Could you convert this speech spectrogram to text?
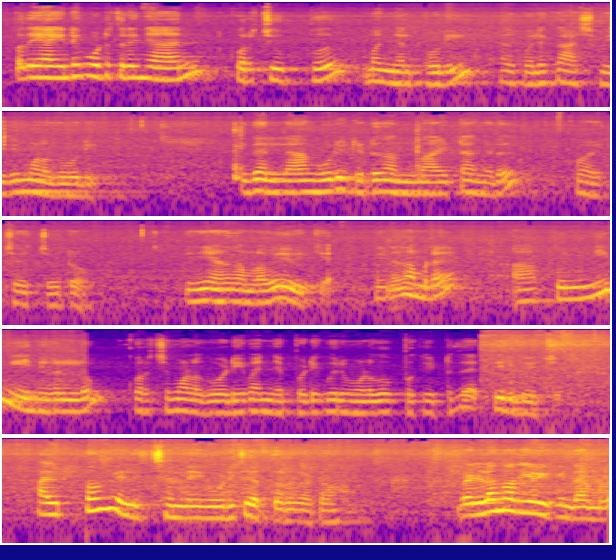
അപ്പോൾ അത് അതിന്റെ കൂട്ടത്തിൽ ഞാൻ കുറച്ച് ഉപ്പ് മഞ്ഞൾപ്പൊടി അതുപോലെ കാശ്മീരി മുളക് പൊടി ഇതെല്ലാം കൂടി ഇട്ടിട്ട് നന്നായിട്ട് അങ്ങോട്ട് കുഴച്ച് വെച്ചു കേട്ടോ ഇനിയാണ് നമ്മളെ വേവിക്കുക പിന്നെ നമ്മുടെ ആ കുഞ്ഞി മീനുകളിലും കുറച്ച് മുളക് പൊടി മഞ്ഞൾപ്പൊടി കുരുമുളക് ഉപ്പൊക്കെ ഇട്ട് തിരുമ്പി വെച്ചു. അല്പം വെളിച്ചെണ്ണയും കൂടി ചേർത്തോളൂ കേട്ടോ. വെള്ളം മതി ഒഴിക്കണ്ട നമ്മൾ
